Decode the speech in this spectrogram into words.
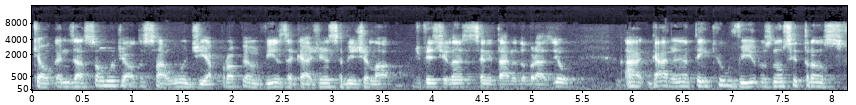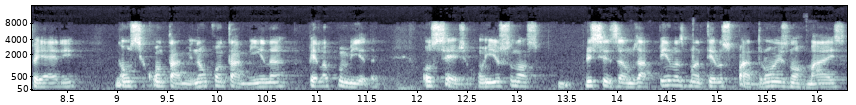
que a Organização Mundial da Saúde e a própria Anvisa, que é a Agência de Vigilância Sanitária do Brasil, garantem que o vírus não se transfere, não se contamina, não contamina pela comida. Ou seja, com isso nós precisamos apenas manter os padrões normais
